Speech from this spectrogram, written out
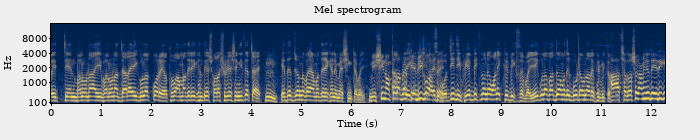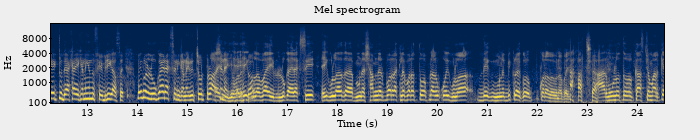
ওই চেন ভালো না এই ভালো না যারা এইগুলা করে অথবা আমাদের এখান থেকে সরাসরি এসে নিতে চায় এদের জন্য ভাই আমাদের এখানে মেশিংটা ভাই। মেশিন অর্থাৎ আপনার ফেব্রিকও আছে? জি জি ফেব্রিক্স মানে অনেক ফেব্রিক্স আছে ভাই। এইগুলা বাদেও আমাদের গোডাউন আর ফেব্রিক্স আছে। আচ্ছা দর্শক আমি যদি এদিকে একটু দেখাই এখানে কিন্তু ফেব্রিক আছে। ভাই, এগুলো লুকায় রাখছেন কেন? একটু চোট্ট আছে নাকি? এইগুলা ভাই লুকায় রাখছি। এইগুলা মানে সামনের পর রাখলে পরে তো আপনার ওইগুলা দেখ মানে বিক্রয় করা যাবে না ভাই। আচ্ছা। আর মূলত কাস্টমারকে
